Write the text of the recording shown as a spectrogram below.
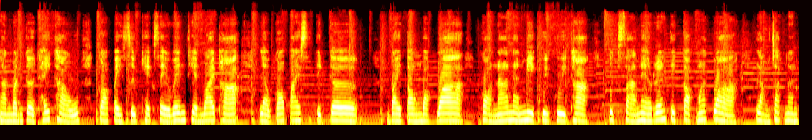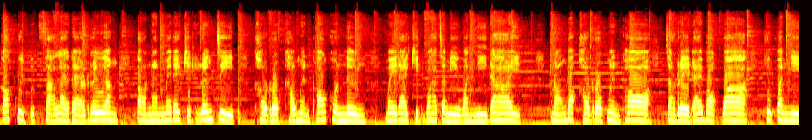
งานวันเกิดให้เขา ก็ไปซื้อเค้กเซเว่นเทียนไหว้พระ แล้วก็ป้ายสติกเกอร์ ใบตองบอกว่าก่อนหน้านั้นมีคุยคุยค่ะ ปรึกษาในเรื่องติ๊กตอกมากกว่า หลังจากนั้นก็คุยปรึกษาหลายๆเรื่อง ตอนนั้นไม่ได้คิดเรื่องจีบ เคารพเขาเหมือนพ่อคนหนึ่ง ไม่ได้คิดว่าจะมีวันนี้ได้ น้องบอกเคารพเหมือนพ่อ จะเรได้บอกว่า ทุกวันนี้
